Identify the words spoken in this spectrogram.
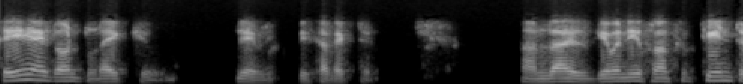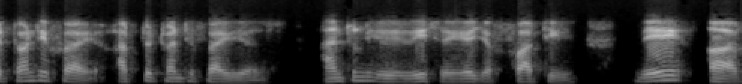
say, I don't like you, they will be corrected. Allah has given you from 15 to 25, up to 25 years, until you reach the age of 40. They are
